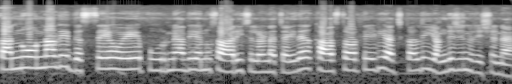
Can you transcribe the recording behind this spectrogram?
ਸਾਨੂੰ ਉਹਨਾਂ ਦੇ ਦੱਸੇ ਹੋਏ ਪੂਰਨਿਆਂ ਦੇ ਅਨੁਸਾਰ ਹੀ ਚੱਲਣਾ ਚਾਹੀਦਾ, ਖਾਸ ਤੌਰ ਤੇ ਜਿਹੜੀ ਅੱਜ ਕੱਲ ਦੀ ਯੰਗ ਜਨਰੇਸ਼ਨ ਹੈ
